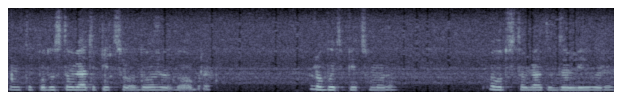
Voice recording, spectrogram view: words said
ну, типу доставляти піцу дуже добре. Робити піцу може. Або доставляти делівері.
